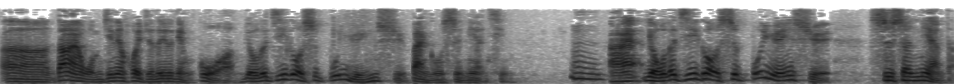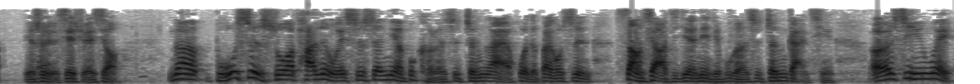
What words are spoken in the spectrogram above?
呃，当然我们今天会觉得有点过啊。有的机构是不允许办公室恋情，嗯，哎，有的机构是不允许师生恋的。比如说有些学校，那不是说他认为师生恋不可能是真爱，或者办公室上下之间的恋情不可能是真感情，而是因为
